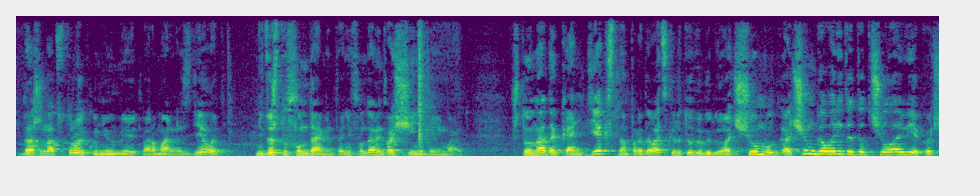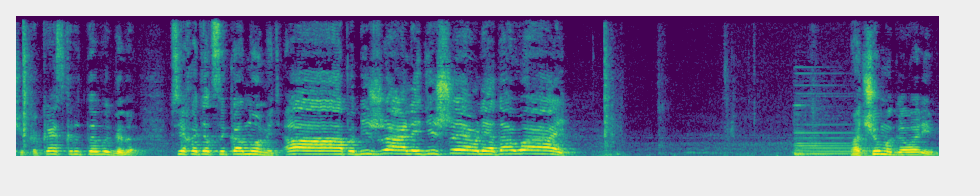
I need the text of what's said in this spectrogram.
даже надстройку не умеют нормально сделать. Не то, что фундамент, они фундамент вообще не понимают. Что надо контекстно продавать скрытую выгоду. О чем, о чем говорит этот человек вообще? Какая скрытая выгода? Все хотят сэкономить. А, побежали, дешевле, давай. О чем мы говорим?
